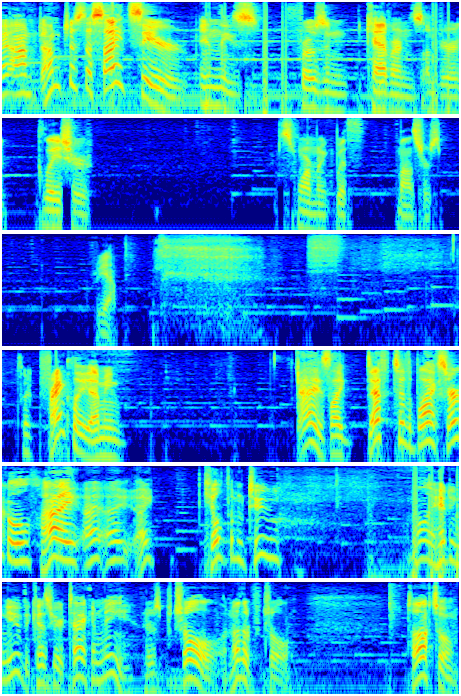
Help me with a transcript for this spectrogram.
Uh, I'm, I'm just a sightseer in these frozen caverns under a glacier swarming with monsters. Yeah. So, frankly, I mean, Guys, like, death to the Black Circle. I, I, I, I killed them too. I'm only hitting you because you're attacking me. There's patrol, another patrol. Talk to him.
